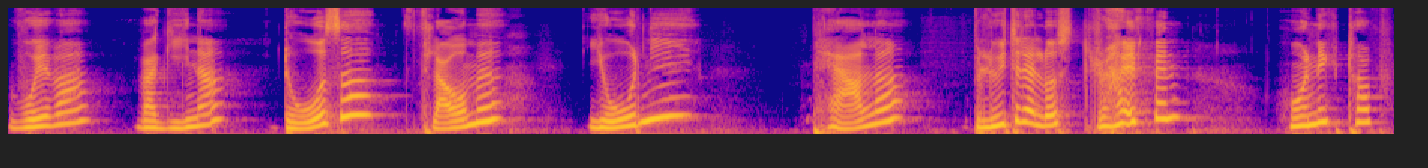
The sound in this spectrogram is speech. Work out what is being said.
Vulva, Vagina, Dose, Pflaume, Joni, Perle, Blüte der Lust, Drive-In, Honigtopf,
